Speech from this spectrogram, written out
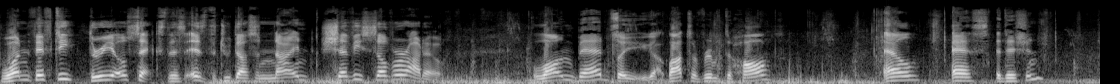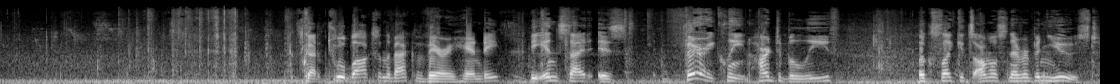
150 306. This is the 2009 Chevy Silverado. Long bed, so you got lots of room to haul. LS edition. It's got a toolbox on the back, very handy. The inside is very clean, hard to believe. Looks like it's almost never been used.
